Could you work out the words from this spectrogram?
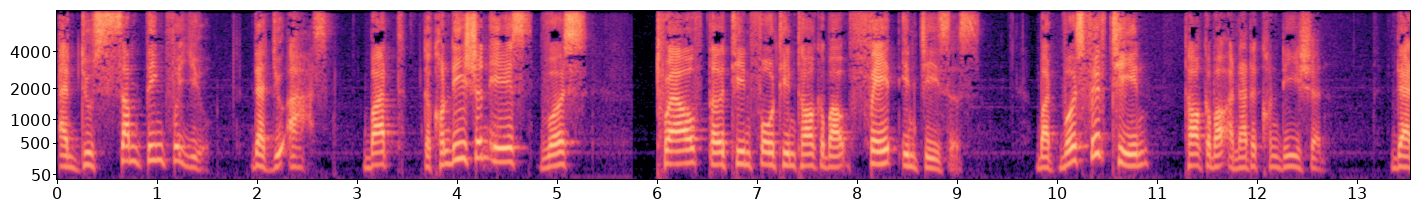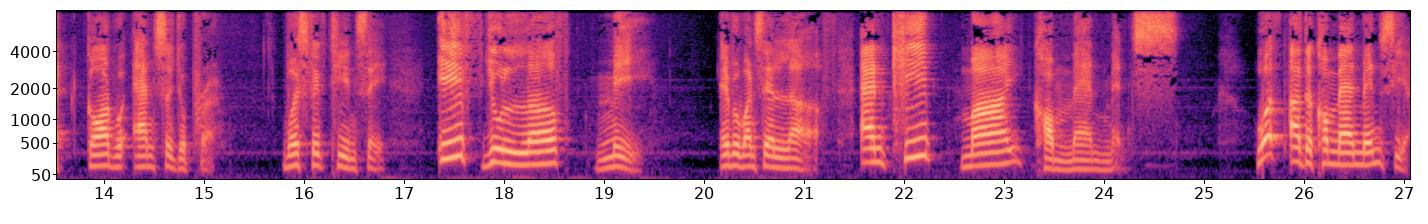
and do something for you that you ask. But the condition is verse 12, 13, 14 talk about faith in Jesus. But verse 15 talk about another condition that God will answer your prayer. Verse 15 say, if you love me, everyone say love, and keep my commandments. What are the commandments here?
